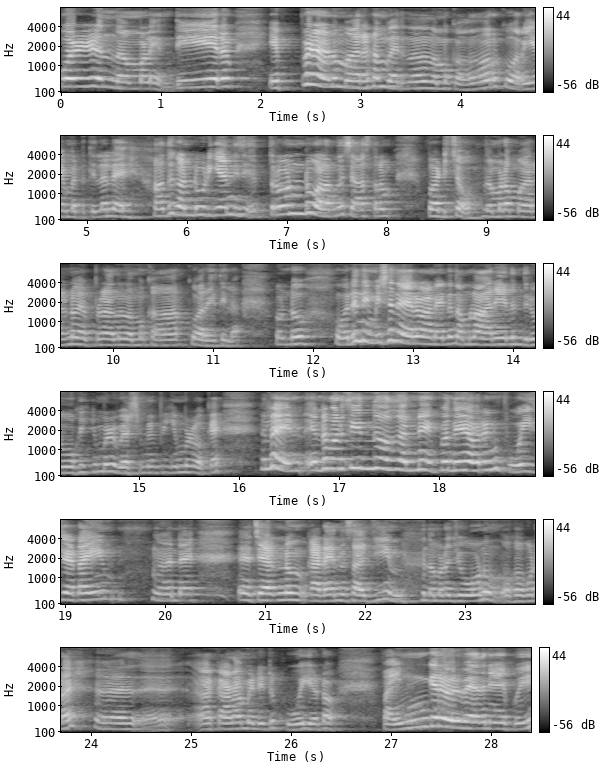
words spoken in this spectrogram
എപ്പോഴും നമ്മൾ എന്തേരം എപ്പോഴാണ് മരണം വരുന്നത് നമുക്ക് ആർക്കും അറിയാൻ പറ്റത്തില്ല അല്ലേ? അത് കണ്ടുപിടിക്കാൻ എത്ര കൊണ്ട് വളർന്ന ശാസ്ത്രം പഠിച്ചോ? നമ്മുടെ മരണം എപ്പോഴാണെന്ന് നമുക്ക് ആർക്കും അറിയത്തില്ല. അതുകൊണ്ട് ഒരു നിമിഷ നേരമാണെങ്കിലും നമ്മൾ ആരെങ്കിലും ദ്രോഹിക്കുമ്പോഴും വിഷമിപ്പിക്കുമ്പോഴും ഒക്കെ അല്ലേ? എൻ- എന്റെ മനസ്സിൽ ഇന്നും അത് തന്നെ. ഇപ്പം ദേ അവരങ്ങ് പോയി ചേട്ടായും പിന്നെ ചേട്ടനും കടയിൽ നിന്ന് സജിയും നമ്മുടെ ജോണും ഒക്കെ കൂടെ കാണാൻ വേണ്ടിയിട്ട് പോയി കേട്ടോ. ഭയങ്കര ഒരു വേദനയായി പോയി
